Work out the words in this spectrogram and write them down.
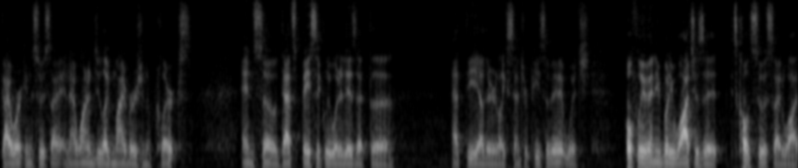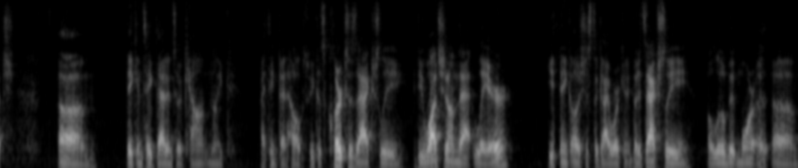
guy working suicide and i want to do like my version of clerks. And so that's basically what it is at the at the other like centerpiece of it which hopefully if anybody watches it it's called suicide watch. Um, they can take that into account and like i think that helps. Because clerks is actually if you watch it on that layer you think oh it's just a guy working it. But it's actually a little bit more uh, um,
